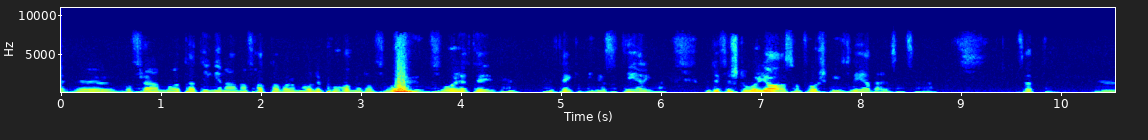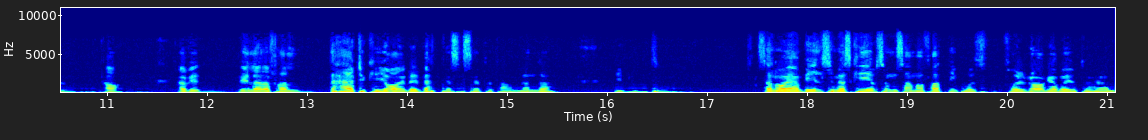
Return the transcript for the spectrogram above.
eh, och framåt att ingen annan fattar vad de håller på med. De får, får helt, e-, helt enkelt inga citeringar. Men det förstår jag som forskningsledare. Så att säga. Så att, eh, ja, jag vill, vill i alla fall det här tycker jag är det vettigaste sättet att använda bibliometri. Sen har jag en bild som jag skrev som en sammanfattning på ett föredrag jag var ute och höll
